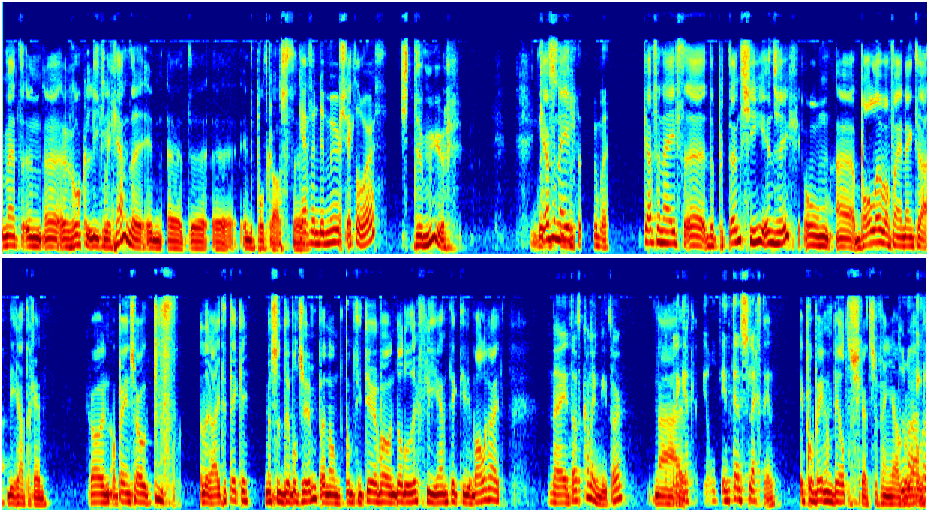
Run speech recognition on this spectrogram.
met een eh, Rocket League legende in, eh, de, eh, in de podcast. Kevin de Muur Shuttleworth. De muur. Dat Kevin heeft-. Kevin heeft eh, de potentie in zich om eh, ballen waarvan je denkt, ja, die gaat erin. Gewoon opeens zo toef, eruit te tikken. Met zijn double jump. En dan komt die turbo en door de lucht vliegen en tikt hij de bal eruit. Nee, dat kan ik niet hoor. Daar Nou, ben ik, ik echt intens slecht in. probeer een beeld te schetsen van jou. Nou.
